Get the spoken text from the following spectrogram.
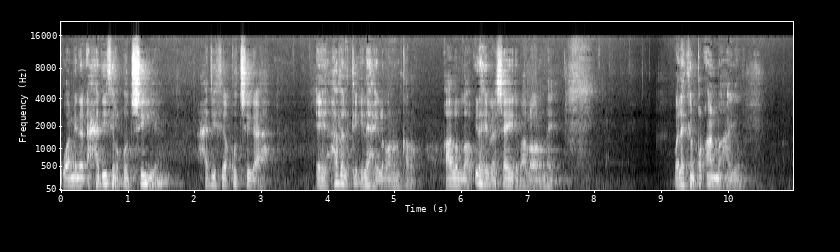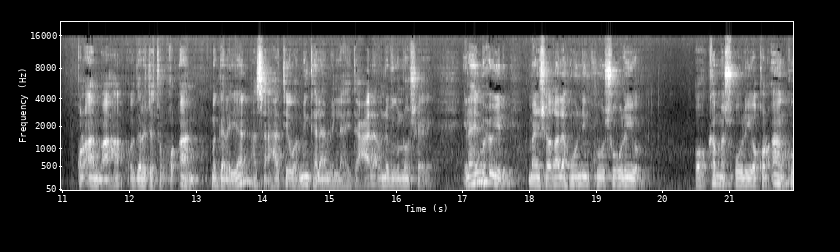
ومن الأحاديث القدسية حديث قدسي ee hadalka ilaahay la ohan karo qaala allahu ilahay walaakiin qur'aan ma ahayo qur'aan ma aha oo darajat lqur-aan ma galayaan hase ahaatee waa min kalaam illahi tacala oo nabigu noo sheegay. Ilaahay wuxuu yidhi man shaqalahu ninkuu shuqliyo oo ka mashquuliyo qur'aanku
